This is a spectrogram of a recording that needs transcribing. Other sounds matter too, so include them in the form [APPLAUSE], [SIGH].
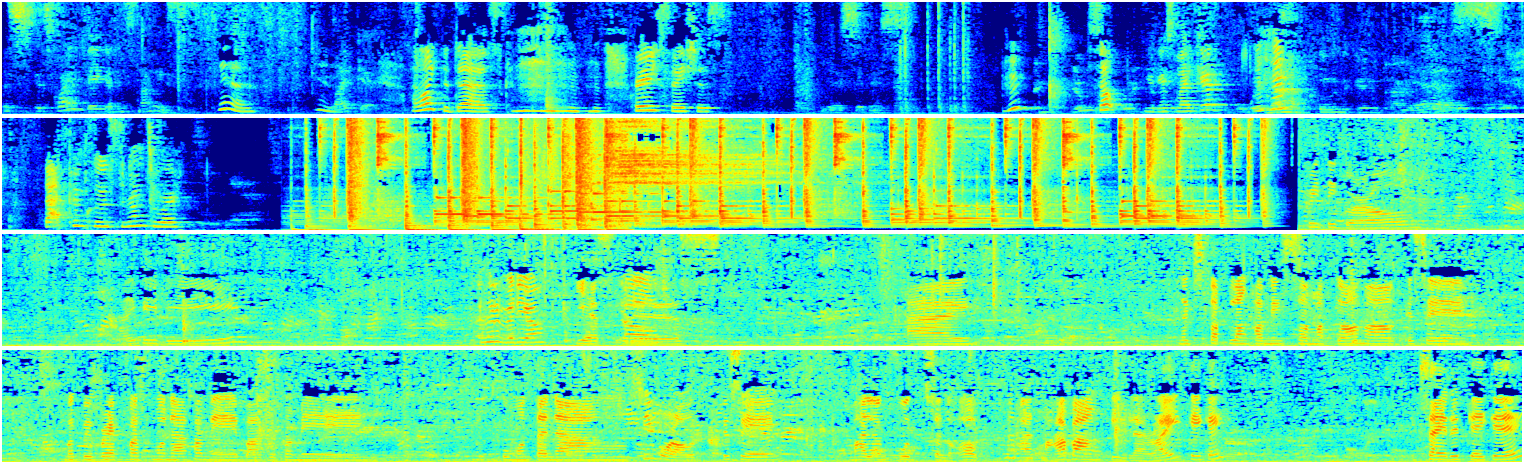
It's, it's quite big and it's nice. yeah, I like it. I like the desk. [LAUGHS] Very spacious. Yes, it is. Mhm. So, You guys like it? mhm. Yes. that concludes the room tour. Pretty girl. Hi, baby. Video? Yes, it is. Oh. Hi. Nag-stop lang kami sa McDonald's kasi magbe-breakfast muna kami bago kami pumunta ng SeaWorld kasi mahal ang food sa loob at mahaba ang pila, right, KK? Excited, KK?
